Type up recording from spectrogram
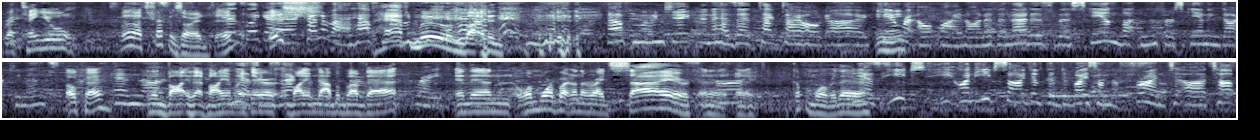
rectangle. Well, that's trapezoid. Yeah, it's like a Ish. kind of a half half moon button. half moon shape, and it has a tactile uh, camera Mhm. outline on it, and that is the scan button for scanning documents. Okay. And, uh, then vol- that volume right yes, there, exactly. volume knob above that. Right. And then one more button on the right side, or and a, and a a couple more over there. Yes, each on each side of the device on the front, uh, top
